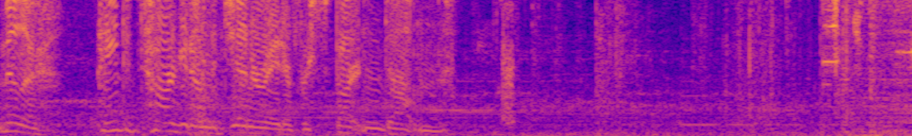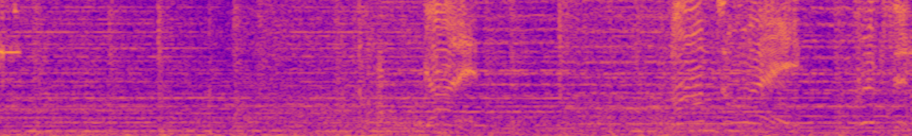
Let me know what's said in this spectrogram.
Miller, paint a target on the generator for Spartan Dalton. Got it. Bombs away. Crimson,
